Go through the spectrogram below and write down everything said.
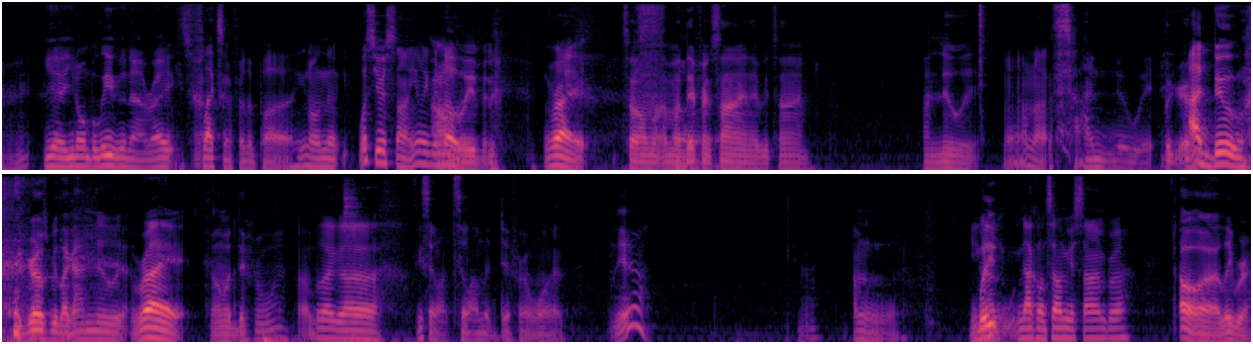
All right. Yeah, you don't believe in that, right? He's flexing for the pod. You don't know. What's your sign? You don't I even don't know. believe in it. Right. So I'm, I'm a different sign every time. I knew it. Man, I'm not. I knew it. The, girl, I do. the girls be like, I knew it. right. So I'm a different one. I'm like, uh, he said until I'm a different one. Yeah. I'm. You What gonna- not gonna tell him your sign, bro? Oh, uh, Libra.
